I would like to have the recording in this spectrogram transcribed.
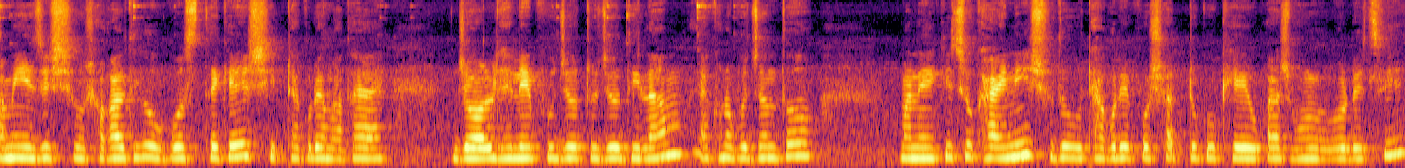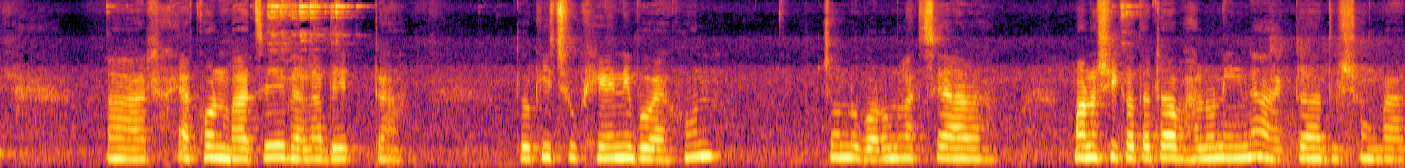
আমি এই যে সকাল থেকে উপোস থেকে শিব ঠাকুরের মাথায় জল ঢেলে পুজো টুজো দিলাম। এখনও পর্যন্ত মানে কিছু খাইনি, শুধু ঠাকুরের প্রসাদটুকু খেয়ে উপাস ভঙ্গ করেছি। আর এখন বাজে বেলা দেড়টা। তো কিছু খেয়ে নিব এখন। প্রচণ্ড গরম লাগছে আর মানসিকতাটা ভালো নেই না, একটা দুঃসংবাদ।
